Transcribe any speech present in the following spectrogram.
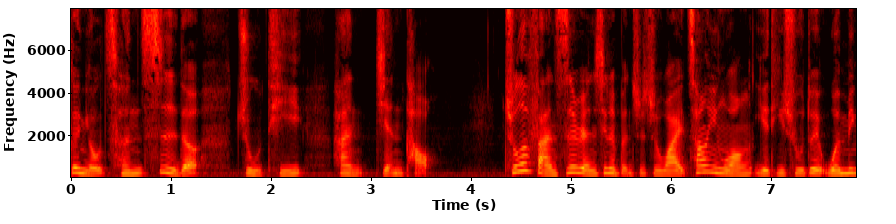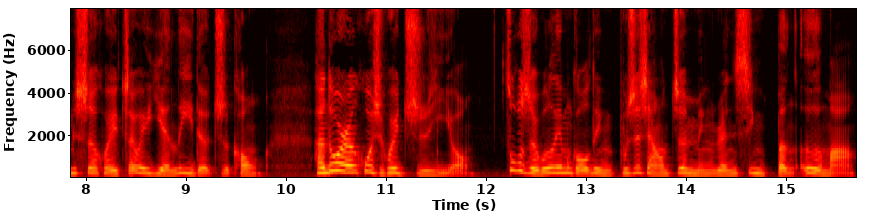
更有层次的主题和检讨。除了反思人性的本质之外，《苍蝇王》也提出对文明社会最为严厉的指控。很多人或许会质疑哦，作者 William Golding 不是想要证明人性本恶吗？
